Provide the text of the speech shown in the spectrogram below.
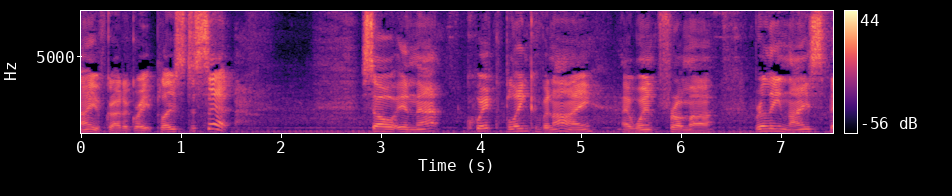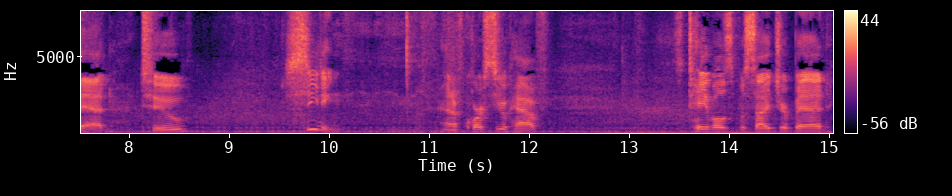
Now you've got a great place to sit. So in that quick blink of an eye, I went from a really nice bed to seating. And of course you have tables beside your bed.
